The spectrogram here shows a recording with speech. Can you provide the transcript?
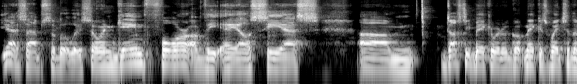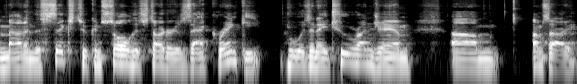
Yes, absolutely. So in Game Four of the ALCS, um, Dusty Baker would make his way to the mound in the sixth to console his starter Zack Greinke, who was in a two-run jam. Um, I'm sorry,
